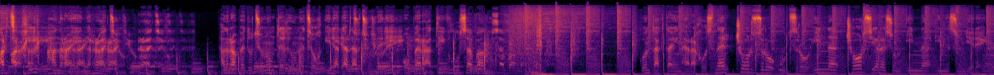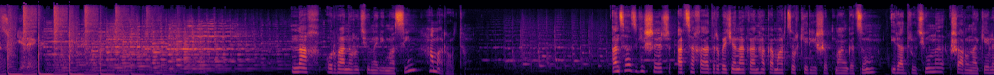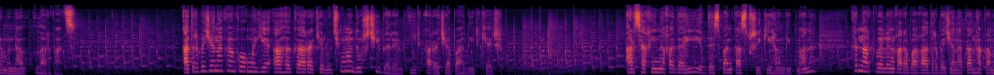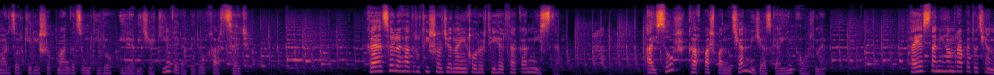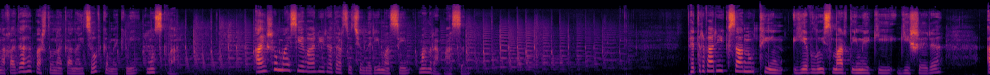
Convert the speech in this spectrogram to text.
Արցախի հանրային ռադիո, ռադիո։ Հանրապետությունում տեղի ունեցող իրադարձությունների օպերատիվ լուսաբանում։ Կոնտակտային հեռախոսներ 40809 43993։ 93։ Նախ ուրվանորությունների մասին համարոտ։ Անցած գիշեր Արցախա-ադրբեջանական հակամարտությունների շփման գծում իրադրությունը շարունակել է մնալ լարված։ Ադրբեջանական կողմը ԵԱՀԿ առաքելությունը դուրս չի բերել իր առաջապահ դիրքեր։ Արցախի նախագահի եւ դեսպան Կասպշիկի հանդիպմանը քննարկվել են Ղարաբաղի ադրբեջանական հակամարտությունների շփման գծում տիրող իրավիճակին վերաբերող հարցեր։ Կայացել է հադրութի շրջանային խորհրդի հերթական նիստը։ Այսօր քաղաքապաշտպանության միջազգային օրն է։ Հայաստանի Հանրապետության նախագահը պաշտոնական այցով կմեկնի Մոսկվա։ Այժմ այս եւ այլ իրադարձությունների մասին մանրամասն։ Փետրվարի 28-ին եւ լույս մարտի 1-ի գիշերը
